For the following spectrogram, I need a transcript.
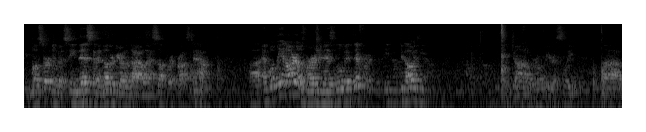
he most certainly would have seen this and another Ghirlandaio Last Supper across town. Uh, and what Leonardo's version is a little bit different. You can always, you see John over, over here asleep. Uh,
